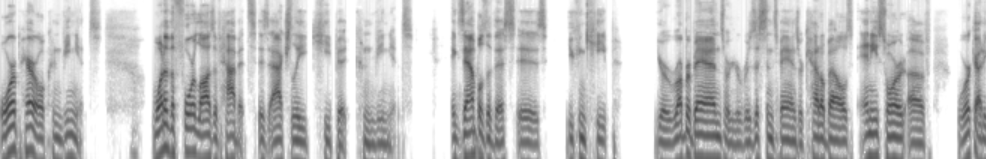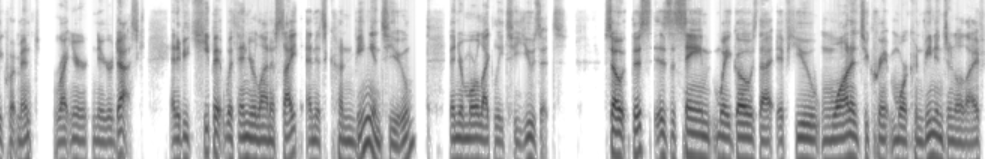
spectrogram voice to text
or apparel convenient. One of the four laws of habits is actually keep it convenient examples of this is you can keep your rubber bands or your resistance bands or kettlebells, any sort of workout equipment right near near your desk. And if you keep it within your line of sight and it's convenient to you, then you're more likely to use it. So this is the same way it goes that if you wanted to create more convenience in your life,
